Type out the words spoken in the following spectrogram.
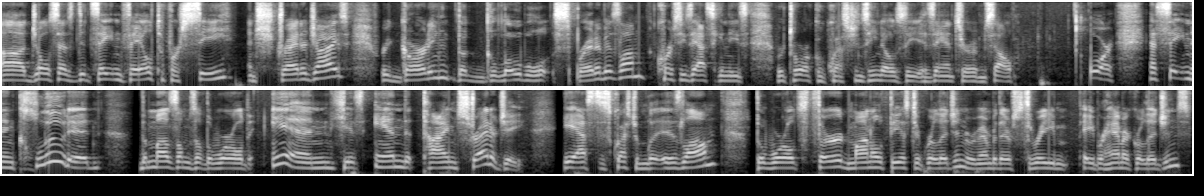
Uh, Joel says, Did Satan fail to foresee and strategize regarding the global spread of Islam? Of course, he's asking these rhetorical questions. He knows the, his answer himself. Or has Satan included the Muslims of the world in his end time strategy? He asked this question Will Islam, the world's third monotheistic religion, remember there's three Abrahamic religions,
